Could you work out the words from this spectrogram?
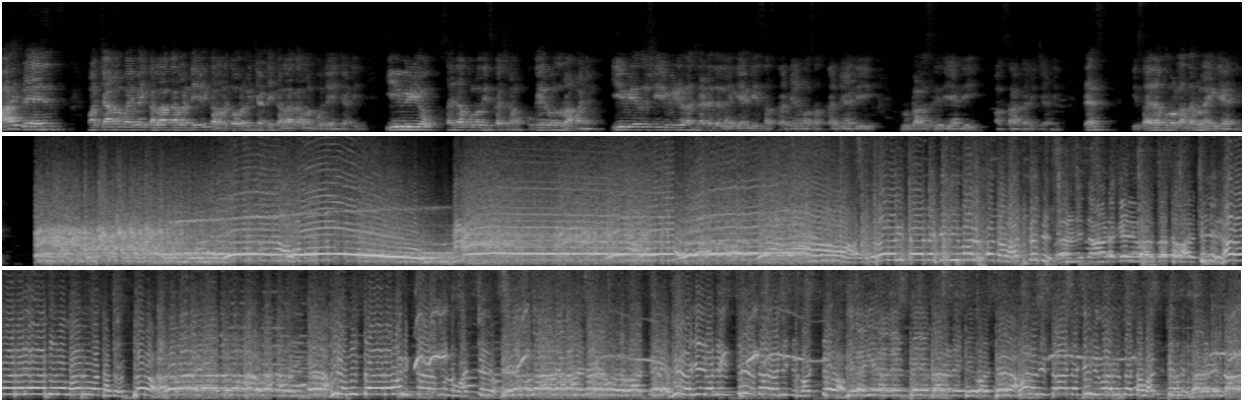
Hi friends మా channel Y Y కళాకారుల TV కళను గౌరవించండి కళాకారులను ప్రోత్సహించండి. ఈ వీడియో సైదాపూర్లో తీసుకొచ్చినాం ఒకే రోజు రామాయణం. ఈ వీడియో చూసి ఈ వీడియో నచ్చినట్లయితే లైక్ చేయండి సబ్స్క్రైబ్ చేయండి సబ్స్క్రైబ్ చేయండి గ్రూప్లలో షేర్ చేయండి మాకు సహకరించండి. ఫ్రెండ్స్ ఈ సైదాపూర్ వాళ్ళందరూ లైక్ చేయండి. Saturday, Saturday.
